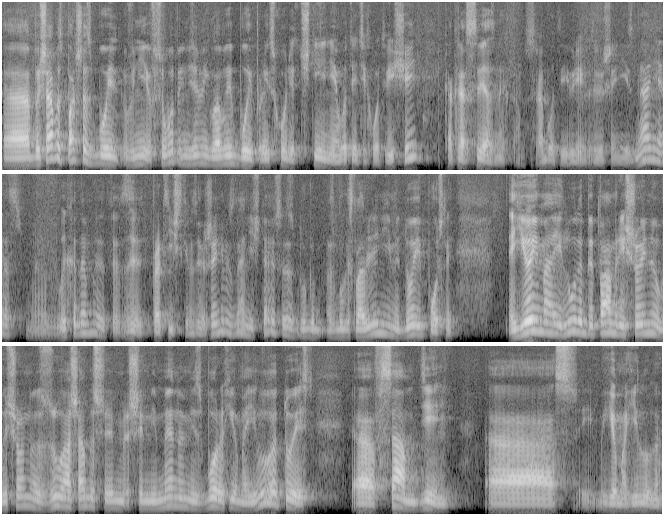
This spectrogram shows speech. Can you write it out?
Э, Бешабас Пашас бой, в, не, в субботу недельной главы бой происходит чтение вот этих вот вещей, как раз связанных там, с работой евреев в завершении изгнания, с выходом, это, практическим завершением изгнания, читаются с, благо, с благословениями до и после. Йойма Илула Бепам Ришойну Вишону Зу Ашаба Шемимену Мизборах Йома Илула, то есть э, в сам день э, Йома Илула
